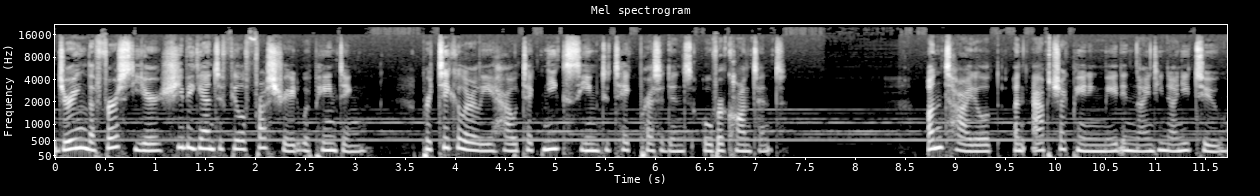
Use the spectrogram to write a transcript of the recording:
During the first year, she began to feel frustrated with painting, particularly how techniques seemed to take precedence over content. Untitled, an abstract painting made in 1992,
